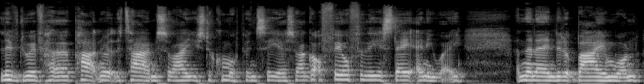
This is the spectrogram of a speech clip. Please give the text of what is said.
lived with her partner at the time, so I used to come up and see her. So I got a feel for the estate anyway, and then I ended up buying one.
